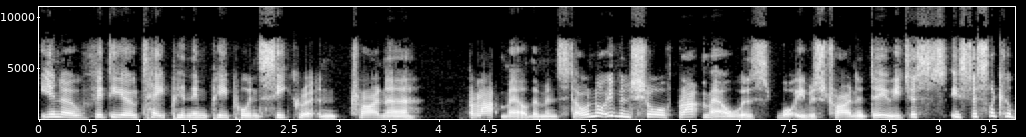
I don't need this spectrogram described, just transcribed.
you know, videotaping in people in secret and trying to blackmail them and stuff. I'm not even sure if blackmail was what he was trying to do. He just he's just like a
